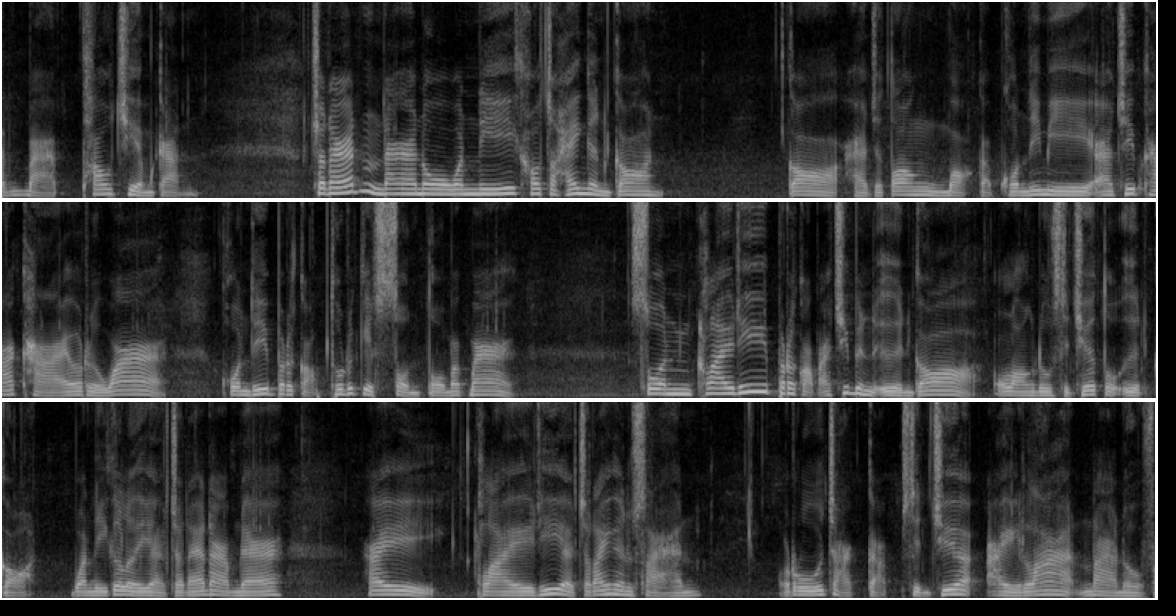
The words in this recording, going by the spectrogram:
นแบบเท่าเทียมกัน ฉะนั้นนาโนวันนี้เขาจะให้เงินก้อน ก็อาจจะต้องเหมาะกับคนที่มีอาชีพค้าขายหรือว่าคนที่ประกอบธุรกิจส่วนตัวมากๆ ส่วนใครที่ประกอบอาชีพอื่น ๆ ก็ลองดูสินเชื่อตัวอื่นก่อน วันนี้ก็เลยอยากจะแนะนำนะ ให้ใครที่อยากจะได้เงินแสน รู้จักกับสินเชื่อไอล่านาโนไฟ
